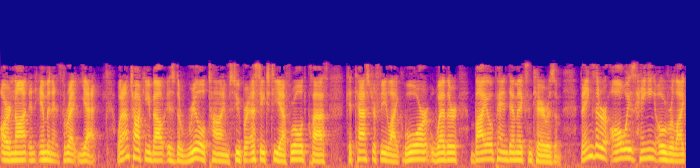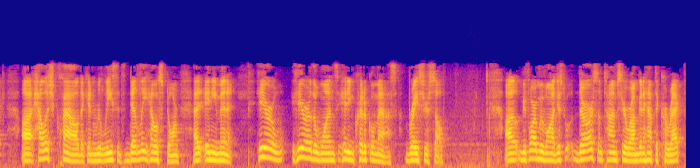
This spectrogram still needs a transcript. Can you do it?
are not an imminent threat yet. What I'm talking about is the real time super SHTF world class catastrophe like war, weather, biopandemics, and terrorism. Things that are always hanging over like a hellish cloud that can release its deadly hailstorm at any minute. Here, here are the ones hitting critical mass. Brace yourself. Uh, before I move on, just there are some times here where I'm going to have to correct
